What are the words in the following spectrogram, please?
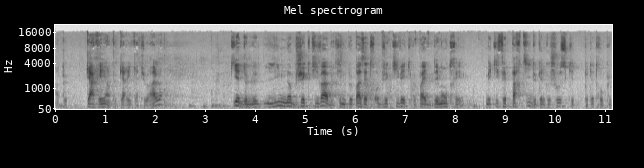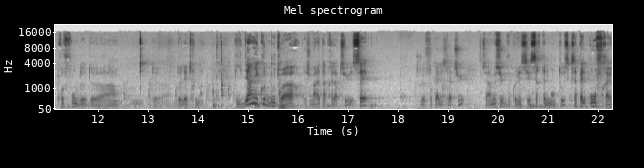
un peu carré, un peu caricatural, qui est de l'inobjectivable, qui ne peut pas être objectivé, qui ne peut pas être démontré, mais qui fait partie de quelque chose qui est peut-être au plus profond de, de, l'être humain. Puis le dernier coup de boutoir, et je m'arrête après là-dessus, c'est, je le focalise là-dessus, c'est un monsieur que vous connaissez certainement tous, qui s'appelle Onfray,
